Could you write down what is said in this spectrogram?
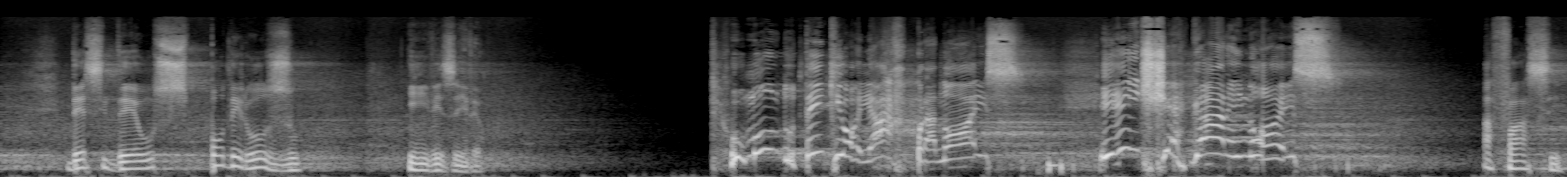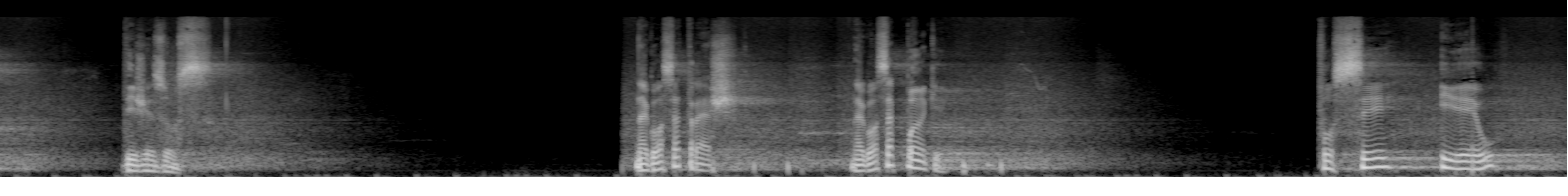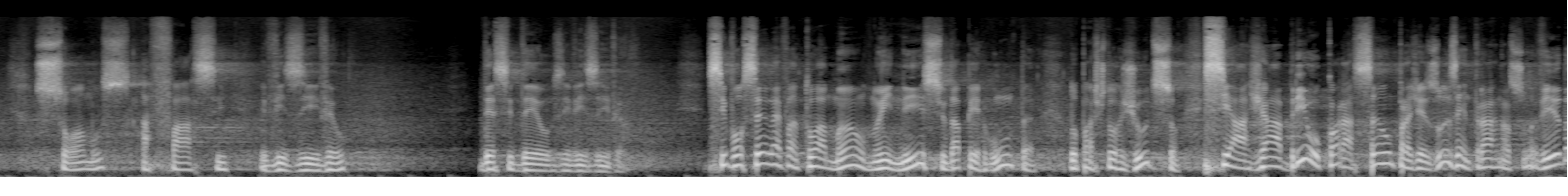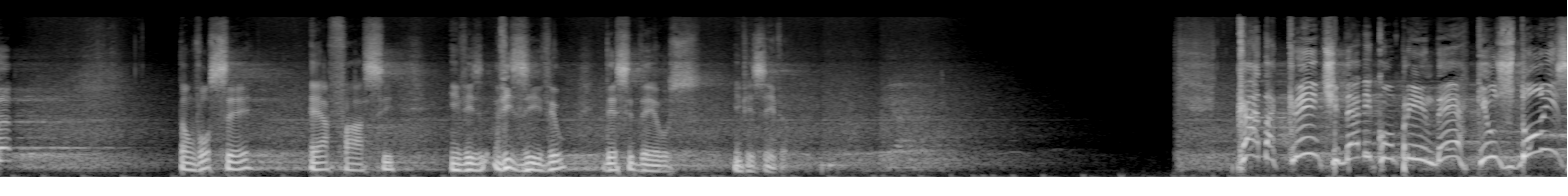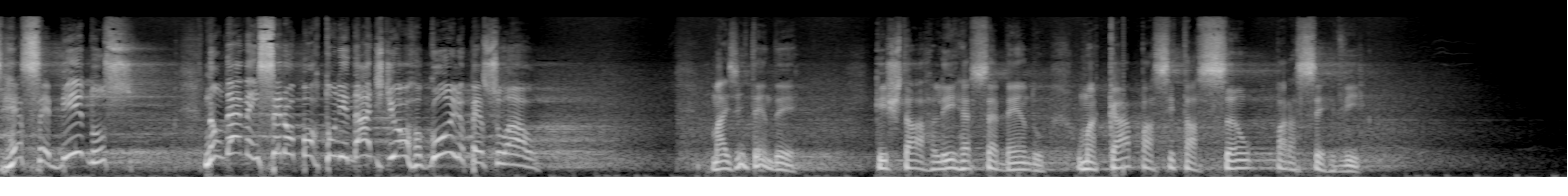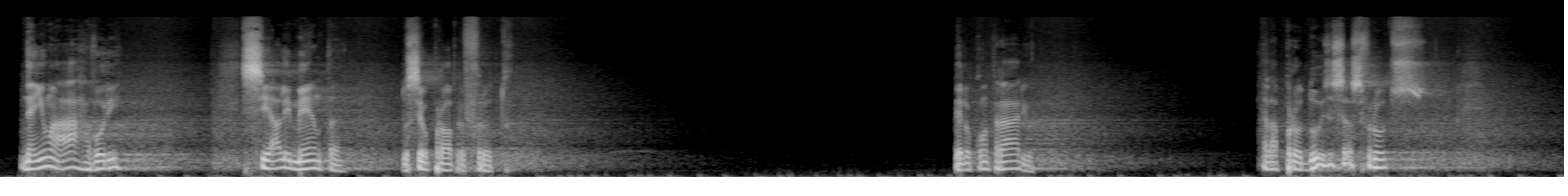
desse Deus poderoso e invisível. O mundo tem que olhar para nós e enxergar em nós a face de Jesus. Negócio é trash. negócio é punk. Você e eu somos a face visível desse Deus invisível. Se você levantou a mão no início da pergunta do pastor Judson, se já abriu o coração para Jesus entrar na sua vida, então você é a face visível desse Deus invisível. Cada crente deve compreender que os dons recebidos não devem ser oportunidades de orgulho pessoal, mas entender que está ali recebendo uma capacitação para servir. Nenhuma árvore se alimenta do seu próprio fruto. Pelo contrário, ela produz os seus frutos,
